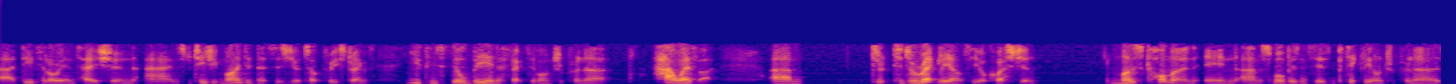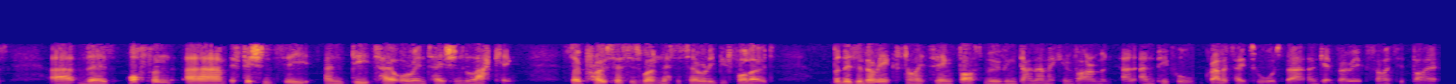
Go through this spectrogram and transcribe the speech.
uh, detail orientation and strategic mindedness as your top three strengths, you can still be an effective entrepreneur. However, um, to, to, directly answer your question, most common in um, small businesses, particularly entrepreneurs, uh, there's often um, efficiency and detail orientation lacking. So processes won't necessarily be followed. But there's a very exciting, fast-moving, dynamic environment, and, and people gravitate towards that and get very excited by it.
